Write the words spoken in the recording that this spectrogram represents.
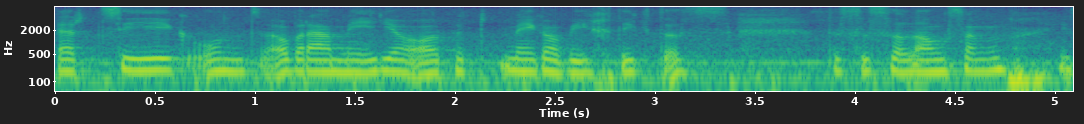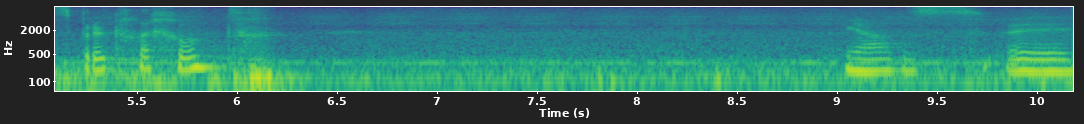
Erziehung und aber auch Medienarbeit mega wichtig, dass, dass es so langsam ins Brückchen kommt. Ja, das äh,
